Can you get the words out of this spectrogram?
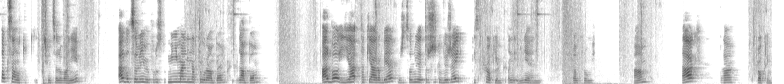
tak samo tu jesteśmy celowani, albo celujemy po prostu minimalnie nad tą lampą, lampą, albo ja, tak ja robię, że celuję troszeczkę wyżej i z krokiem, a nie, nie, jump from tam, tak, tak, krokiem.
